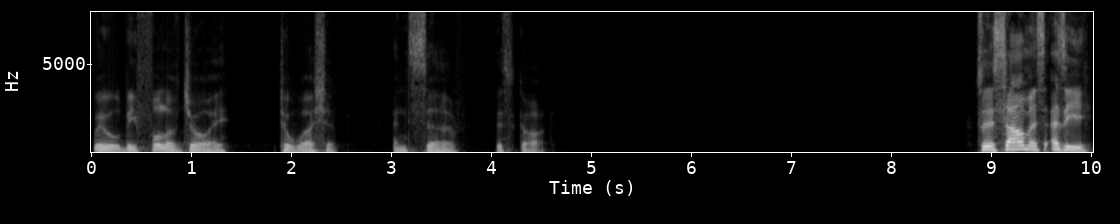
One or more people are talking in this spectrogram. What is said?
We will be full of joy to worship and serve this God. So the psalmist, as he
